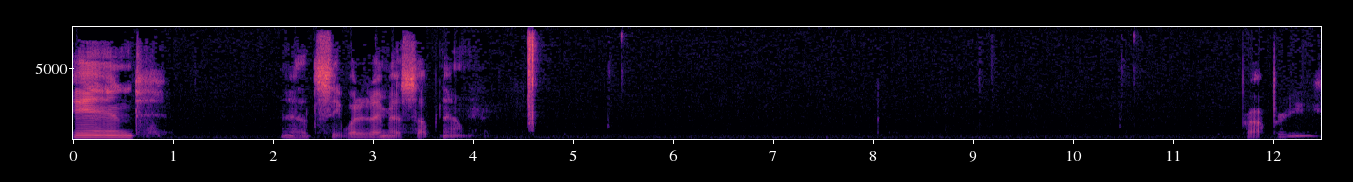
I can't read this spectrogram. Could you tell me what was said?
And Let's see, what did I mess up now? Properties.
